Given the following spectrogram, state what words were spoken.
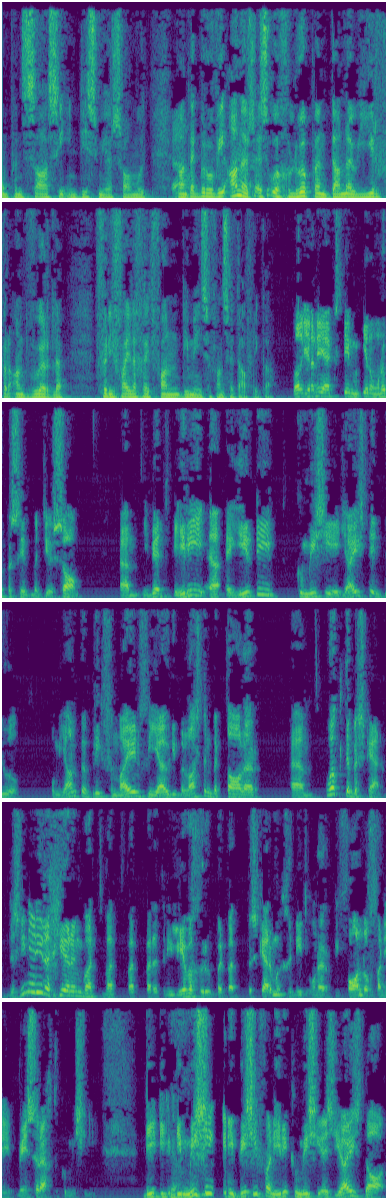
kompensasie en dies meer sal moet ja. want ek bedoel wie anders is ooglopend dan nou hier verantwoordelik vir die veiligheid van die mense van Suid-Afrika Wel ja nee ek stem 100% met jou saam. Ehm um, jy weet hierdie uh, hierdie kommissie het juist ten doel om Jan publiek vir my en vir jou die belastingbetaler ehm um, ook te beskerm. Dis nie net die regering wat wat wat wat dit in die lewe geroep het wat beskerming geniet onder die vaandel van die Menseregte Kommissie nie. Die die ja. die missie en die visie van hierdie kommissie is juis daar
